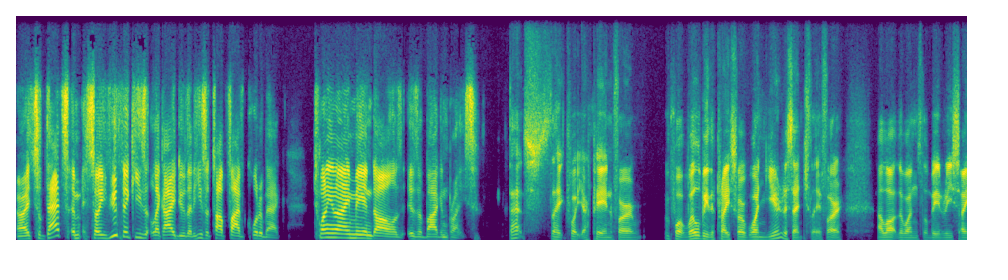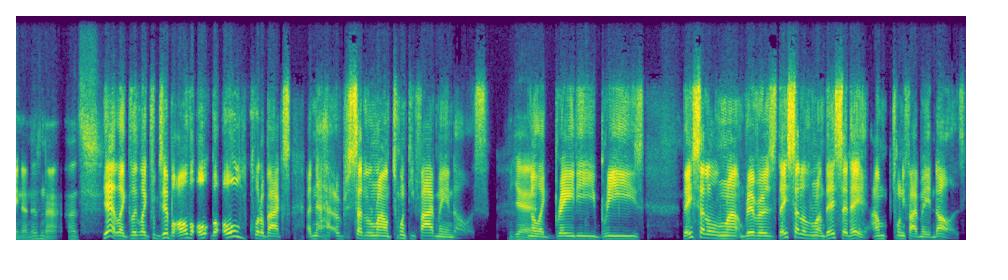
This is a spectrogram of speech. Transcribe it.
All right, so that's um, so if you think he's like I do that he's a top five quarterback, 29 million dollars is a bargain price. That's like what you're paying for what will be the price for one year essentially for a lot of the ones they'll be re-signing, isn't it? That's yeah, like like, for example, all the old the old quarterbacks are now settled around twenty five million dollars. Yeah, you know, like Brady, Brees, they settled around Rivers. They settled around. They said, "Hey, I'm twenty five million dollars."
